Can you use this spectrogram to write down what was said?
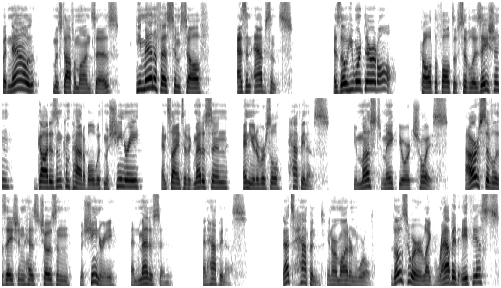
But now, Mustafa Mond says, he manifests himself as an absence, as though he weren't there at all. Call it the fault of civilization, God isn't compatible with machinery and scientific medicine and universal happiness. You must make your choice. Our civilization has chosen machinery and medicine and happiness. That's happened in our modern world. Those who are like rabid atheists,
